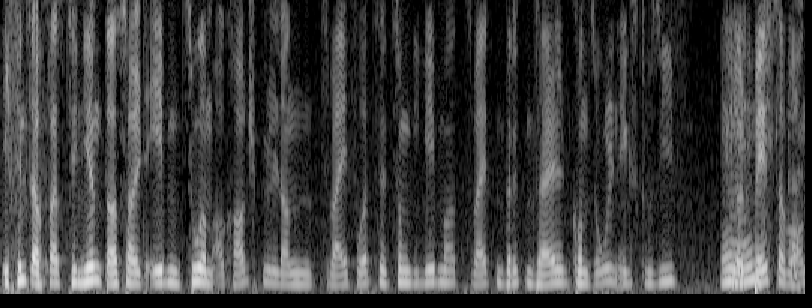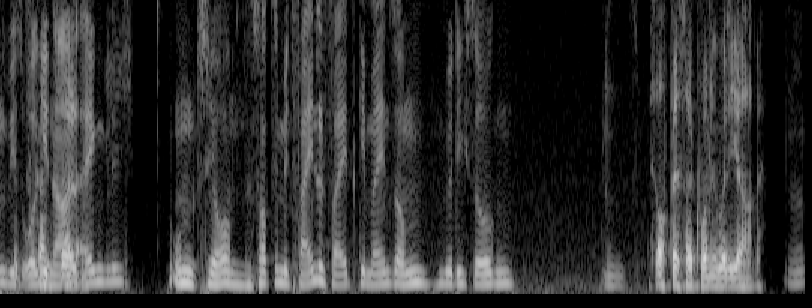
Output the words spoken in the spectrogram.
Ich finde es auch faszinierend, dass halt eben zu am Arcade-Spiel dann zwei Fortsetzungen gegeben hat. Zweiten, dritten Teil, Konsolen exklusiv, die halt mhm. halt besser waren wie das Original eigentlich. Und ja, das hat sie mit Final Fight gemeinsam, würde ich sagen. Und ist auch besser geworden über die Jahre. Ja.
